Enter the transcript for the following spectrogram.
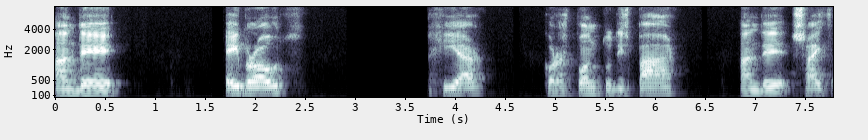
and the eyebrows here correspond to this part and the size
